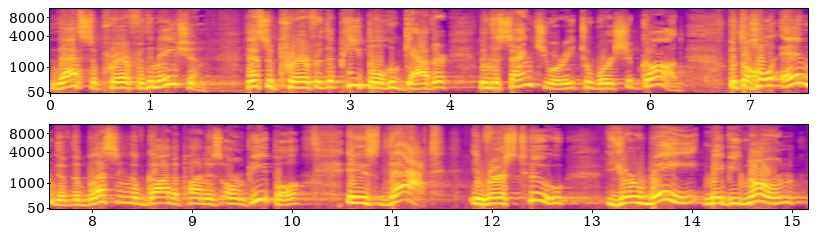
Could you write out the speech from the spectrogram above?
That's a prayer for the nation. That's a prayer for the people who gather in the sanctuary to worship God. But the whole end of the blessing of God upon his own people is that, in verse 2, your way may be known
